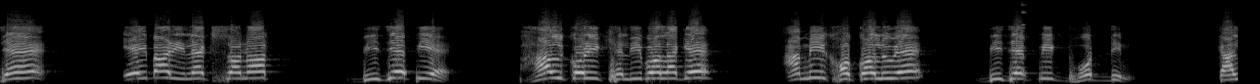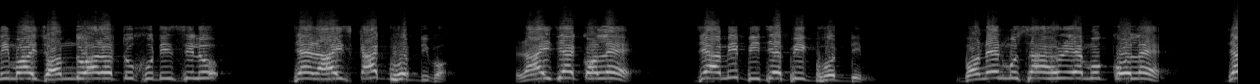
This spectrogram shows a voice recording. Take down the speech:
যে এইবাৰ ইলেকশ্যনত বিজেপিয়ে ভালো কৰি খেলিব লাগে, আমি সকলোৱে বিজেপিক ভোট দিম। কালি মই জমদুৱাৰতো সুধিছিলো যে ৰাইজ কাক ভোট দিব? ৰাইজে কলে যে আমি বিজেপিক ভোট দিম। বনেন মুছাহৰীয়ে মোক কলে যে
